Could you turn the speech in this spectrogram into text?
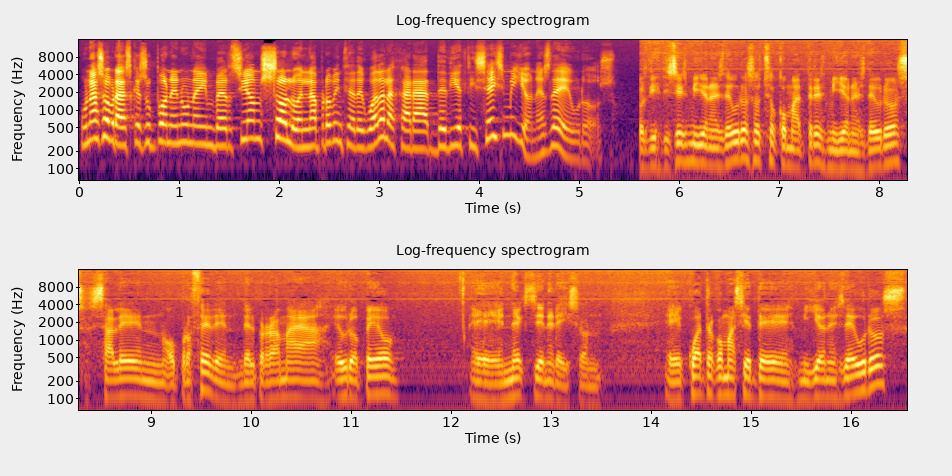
Unas obras que suponen una inversión solo en la provincia de Guadalajara de 16 millones de euros. Los 16 millones de euros, 8,3 millones de euros salen o proceden del programa europeo eh, Next Generation. 4,7 eh, millones de euros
